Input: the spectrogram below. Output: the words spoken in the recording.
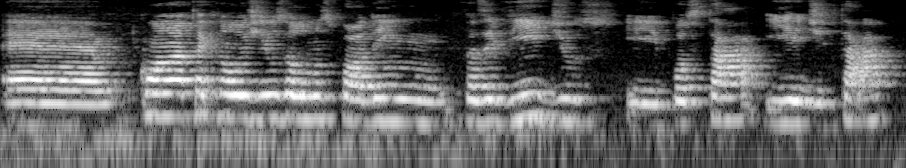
é, com a tecnologia, os alunos podem fazer vídeos e postar e editar.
